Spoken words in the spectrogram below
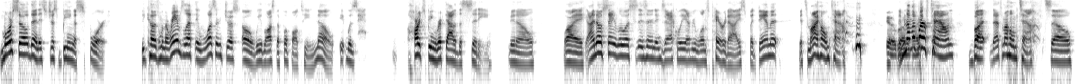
more so than it's just being a sport. Because when the Rams left, it wasn't just, oh, we lost a football team. No, it was hearts being ripped out of the city, you know like, I know St. Louis isn't exactly everyone's paradise, but damn it, it's my hometown. yeah, right, not my birth town, but that's my hometown. So,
